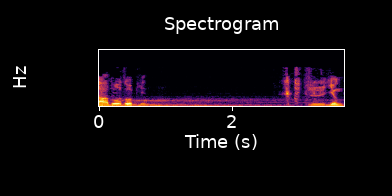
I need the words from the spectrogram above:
拿多作品，只应。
